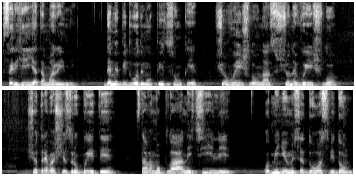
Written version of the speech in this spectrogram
Сергія та Марини, де ми підводимо підсумки, що вийшло у нас, що не вийшло, що треба ще зробити, ставимо плани, цілі, обмінюємося досвідом,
